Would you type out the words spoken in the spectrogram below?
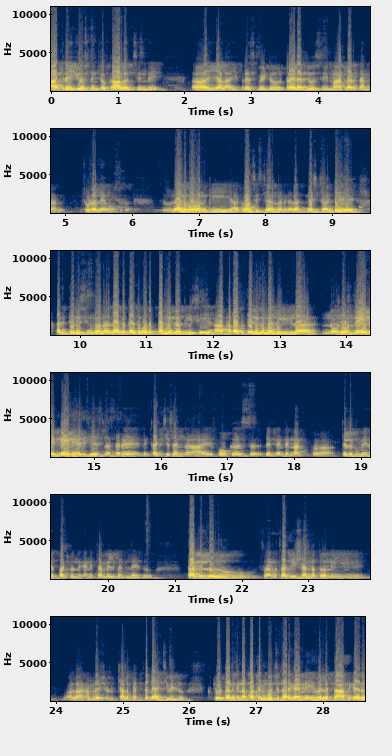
రాత్రి యూఎస్ నుంచి ఒక కాల్ వచ్చింది. ఇలా ఈ ప్రెస్ మీట్ ట్రైలర్ చూసి మాట్లాడుతున్నారు. చూడాలి ఏమవుతుందో. వాలిమోహన్కి అడ్వాన్స్ ఇచ్చారన్నారు కదా. నెక్స్ట్ అంటే అది తెలుగు సినిమానా? లేకపోతే అది కూడా తమిళ్ళో తీసి ఆ తర్వాత తెలుగు మళ్ళీ ఇలా నేను నేను ఏది చేసినా సరే నేను ఖచ్చితంగా ఐ ఫోకస్. ఎందుకంటే నాకు తెలుగు మీద పట్టు ఉంది కానీ తమిళ్ మీద లేదు. తమిళ్ సతీష్ అన్నతోని వాళ్ళ అమరేష్ వాళ్ళు చాలా పెద్ద బ్యాచ్ వీళ్ళు. చూడటానికి నా పక్కన కూర్చున్నారు కానీ వీళ్ళ తాతగారు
